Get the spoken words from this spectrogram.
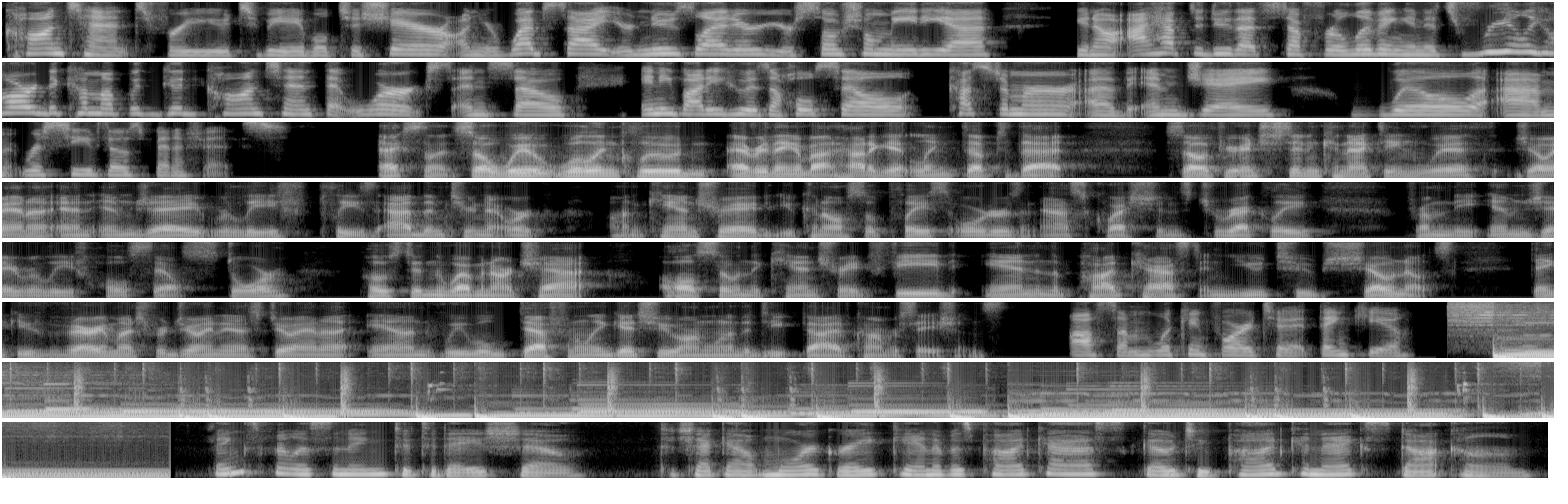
content for you to be able to share on your website, your newsletter, your social media. You know, I have to do that stuff for a living, and it's really hard to come up with good content that works. And so, anybody who is a wholesale customer of MJ will um, receive those benefits. Excellent. So, we, will include everything about how to get linked up to that so if you're interested in connecting with Joanna and MJ Relief, please add them to your network on CanTrade. You can also place orders and ask questions directly from the MJ Relief wholesale store, posted in the webinar chat, also in the CanTrade feed and in the podcast and YouTube show notes. Thank you very much for joining us, Joanna, and we will definitely get you on one of the deep dive conversations. Awesome. Looking forward to it. Thank you. Thanks for listening to today's show. To check out more great cannabis podcasts, go to podconnects.com.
